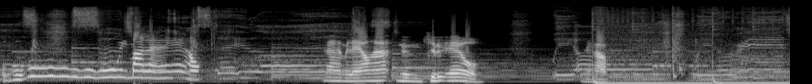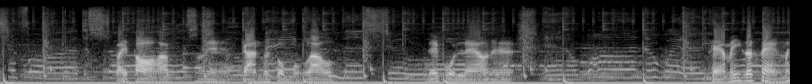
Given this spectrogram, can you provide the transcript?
โอ้โหมาแล้วได้ไปแล้วฮะหนึ่งคิริเอลนะครับ ไปต่อครับเนี่ยการผสมของเราได้ผลแล้วนะฮะแถมไม่อีกสักแสงไหม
